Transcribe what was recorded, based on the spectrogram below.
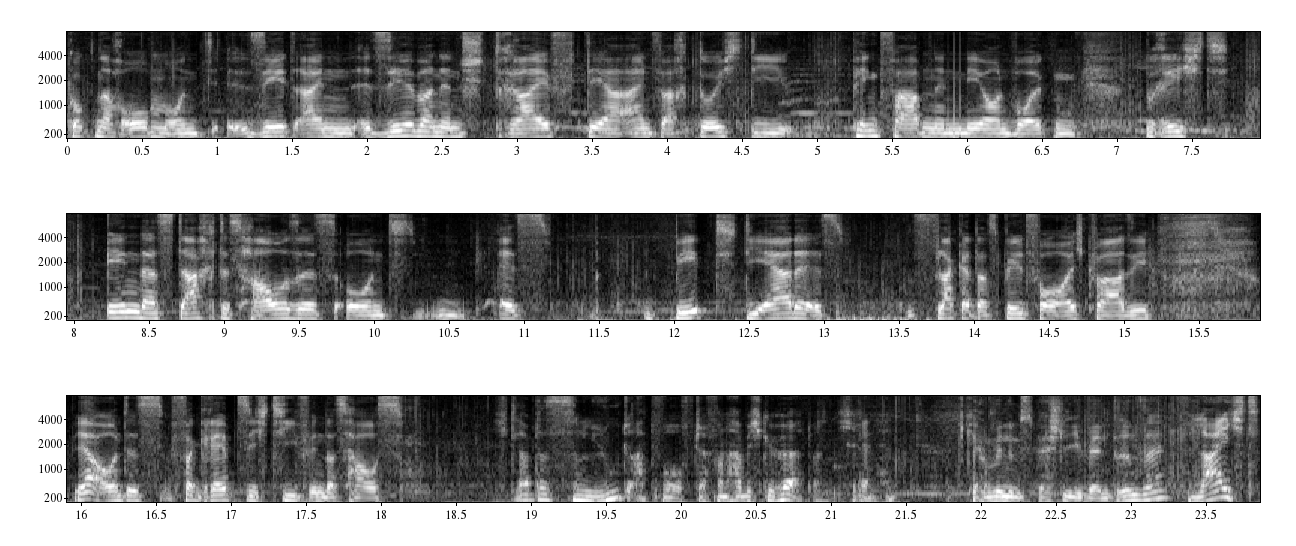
guckt nach oben und seht einen silbernen Streif, der einfach durch die pinkfarbenen Neonwolken bricht in das Dach des Hauses und es bebt die Erde, es flackert das Bild vor euch quasi. Ja, und es vergräbt sich tief in das Haus. Ich glaube, das ist ein Loot-Abwurf, davon habe ich gehört. Und ich renn hin. Können wir in einem Special Event drin sein? Vielleicht.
